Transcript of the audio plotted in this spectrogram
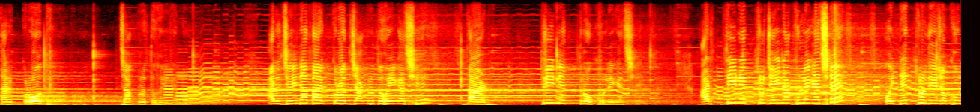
তার ক্রোধ জাগ্রত হয়ে গেল। আর না তার ক্রোধ জাগ্রত হয়ে গেছে, তার ত্রিনেত্র খুলে গেছে। আর ত্রিনেত্র যেই না খুলে গেছে, ওই নেত্র দিয়ে যখন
